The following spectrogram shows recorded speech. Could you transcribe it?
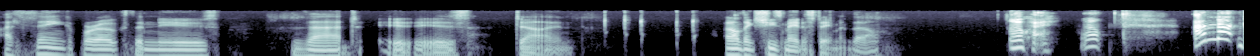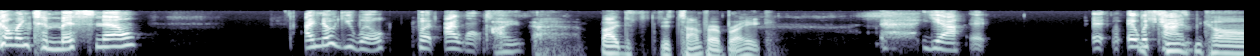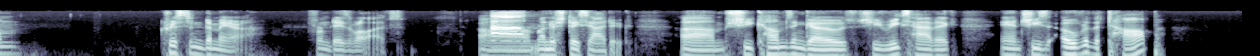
I think, broke the news that it is done. I don't think she's made a statement, though. Okay. Well, I'm not going to miss Nelle. I know you will, but I won't. I, I it's time for a break. Yeah, it it, it was She's time. become Kristen DiMera from Days of Our Lives, um, Um, under Stacy Haiduk. Um, she comes and goes, she wreaks havoc, and she's over the top.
